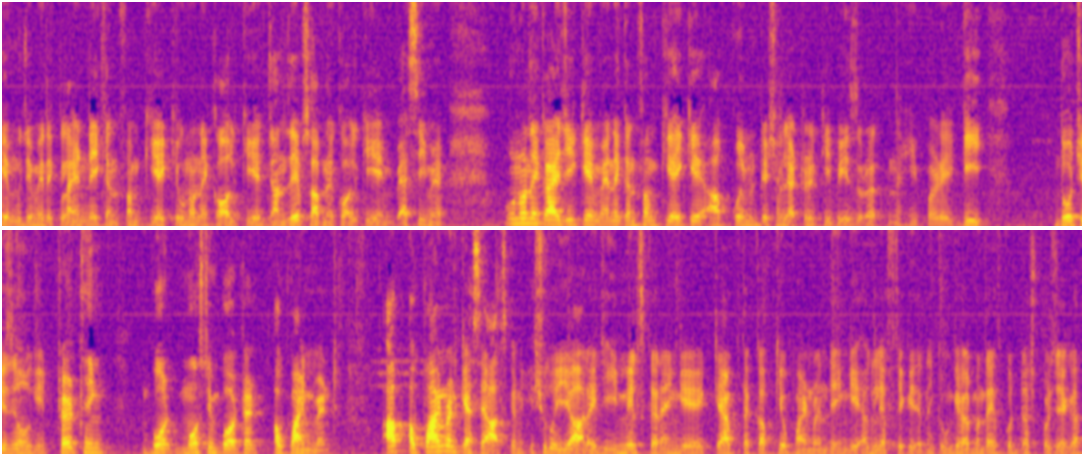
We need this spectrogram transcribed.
ये मुझे मेरे क्लाइंट ने कन्फर्म किया कि उन्होंने कॉल किए जानजेब साहब ने कॉल किए एम्बेसी में। उन्होंने कहा जी कि मैंने कंफर्म किया कि आपको इन्विटेशन लेटर की भी ज़रूरत नहीं पड़ेगी। दो चीज़ें होगी। Third thing most important appointment आप अपॉइंटमेंट कैसे आज करें इशू तो ये आ रहा है जी ईमेल्स करेंगे, क्या तक कब की अपॉइंटमेंट देंगे, अगले हफ़्ते के देते हैं क्योंकि हर बंदा इसको डस्ट पड़ जाएगा।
